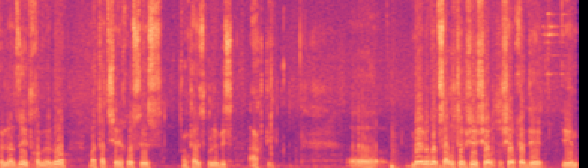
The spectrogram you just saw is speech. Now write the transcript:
ქველაძე. ითხოვენ რომ მათაც შეეხოს ეს განთავისუფლების აქტი. მე როგორც საუთებში შევხედე იმ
